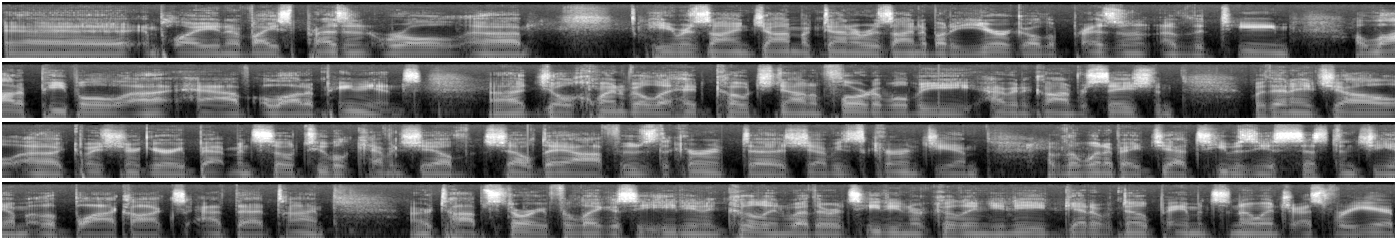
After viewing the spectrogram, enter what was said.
uh employee and a vice president role. Uh, He resigned. John McDonough resigned about a year ago, the president of the team. A lot of people uh, have a lot of opinions. Uh, Joel Quenneville, the head coach down in Florida, will be having a conversation with NHL uh, Commissioner Gary Bettman. So too will Kevin Cheveldayoff, who's the current uh, Chevy's current GM of the Winnipeg Jets. He was the assistant GM of the Blackhawks at that time. Our top story for Legacy Heating and Cooling, whether it's heating or cooling you need, get it with no payments, no interest for a year.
